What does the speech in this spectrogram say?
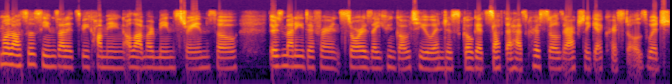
Well, it also seems that it's becoming a lot more mainstream. So there's many different stores that you can go to and just go get stuff that has crystals or actually get crystals, which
